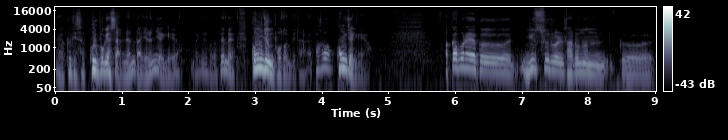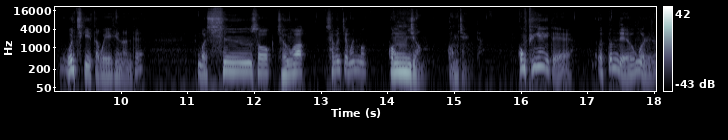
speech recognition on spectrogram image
예, 거기서 굴복해서 안 된다 이런 얘기예요. 뭐 이런 거. 그다음에 공정 보도입니다. 바로 공정해요. 아까 전에 그 뉴스를 다루는 그 원칙이 있다고 얘기했는데 뭐 신속, 정확, 세 번째 뭐냐면 공정, 공정입니다. 공평해야 돼. 어떤 내용을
